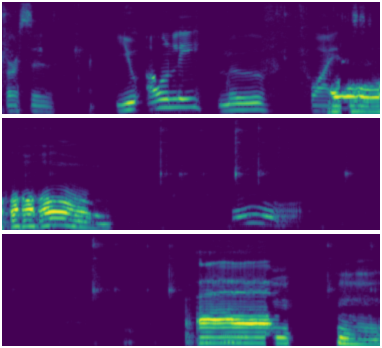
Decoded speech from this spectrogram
Versus You Only Move Twice. Oh, um, hmm.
